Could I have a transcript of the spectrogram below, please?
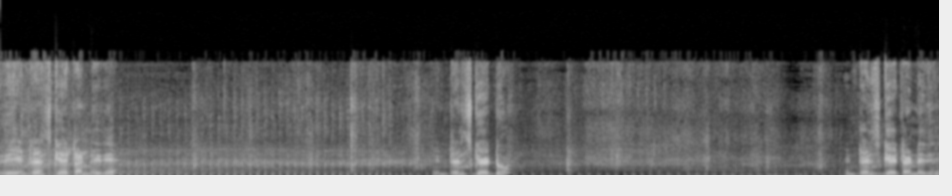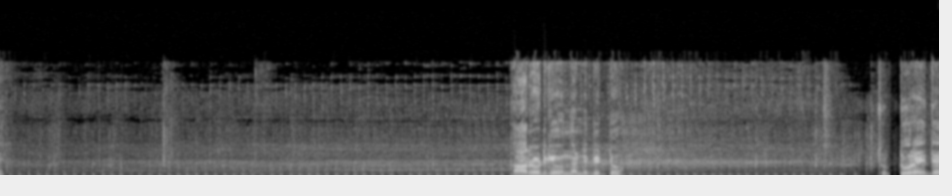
ఇది ఎంట్రెన్స్ గేట్ అండి ఇది. ఎంట్రెన్స్ గేటు. ఎంట్రెన్స్ గేట్ అండి ఇది. తార్ రోడ్కి ఉందండి బిట్టు. చుట్టూరు అయితే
